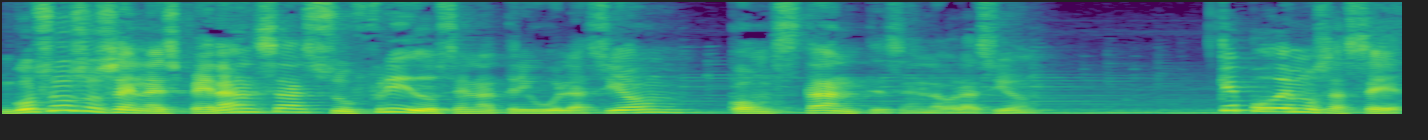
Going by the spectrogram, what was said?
Gozosos en la esperanza, sufridos en la tribulación, constantes en la oración. ¿Qué podemos hacer?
